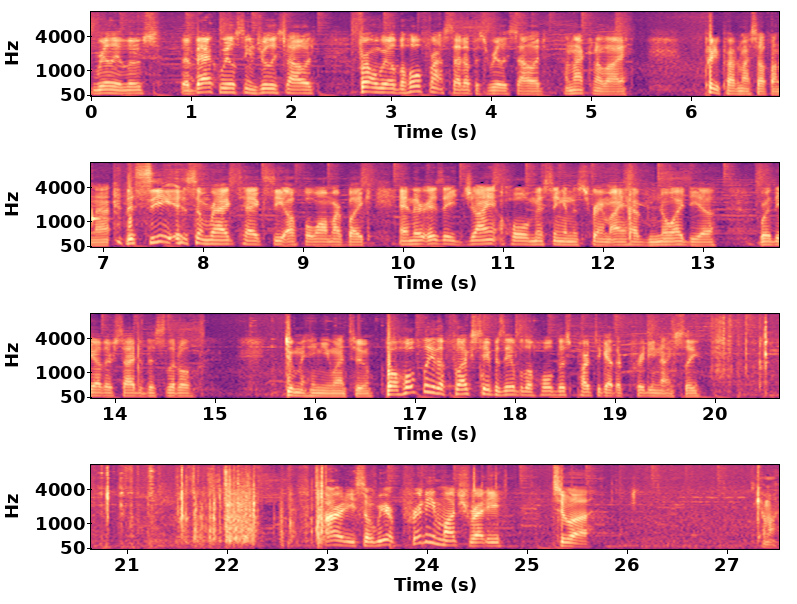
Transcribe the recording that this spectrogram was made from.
really loose. The back wheel seems really solid. Front wheel, the whole front setup is really solid. I'm not gonna lie pretty proud of myself on that. The seat is some ragtag seat off a Walmart bike, and there is a giant hole missing in this frame. I have no idea where the other side of this little doomahingy went to. But hopefully the flex tape is able to hold this part together pretty nicely. Alrighty, so we are pretty much ready to, uh, come on.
